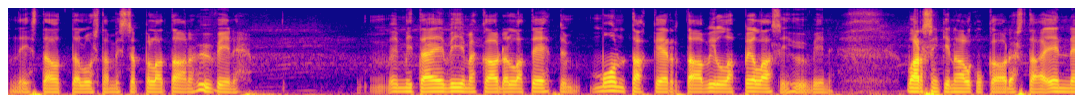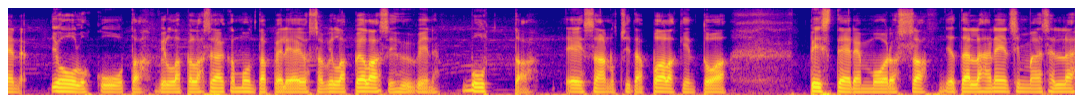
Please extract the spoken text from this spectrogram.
niistä otteluista, missä pelataan hyvin, mitä ei viime kaudella tehty. Monta kertaa Villa pelasi hyvin, varsinkin alkukaudesta ennen joulukuuta. Villa pelasi aika monta peliä, jossa Villa pelasi hyvin, mutta ei saanut sitä palkintoa pisteiden muodossa. Ja tällähän ensimmäisellä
